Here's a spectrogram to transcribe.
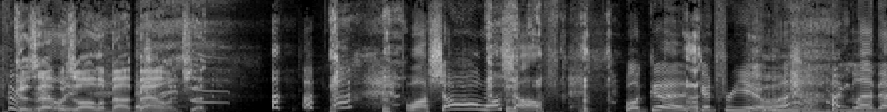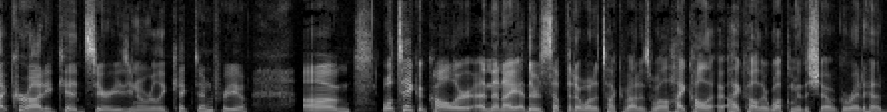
Because that was all about balance. Wash off, wash off. Well, good, good for you. I'm glad that Karate Kid series, you know, really kicked in for you. Um, we'll take a caller, and then I there's something I want to talk about as well. Hi, caller. Hi, caller. Welcome to the show. Go right ahead.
